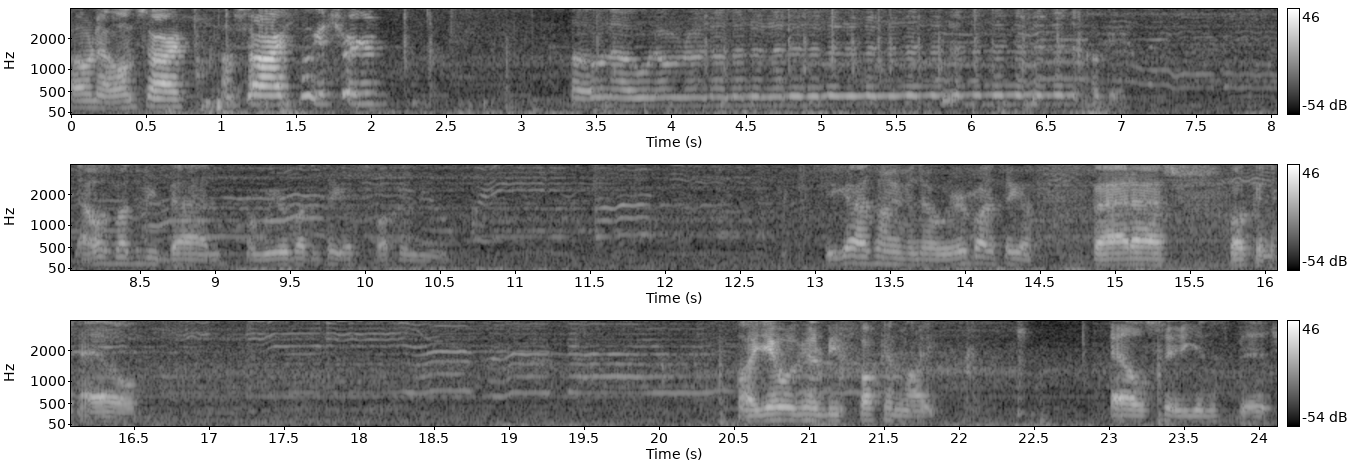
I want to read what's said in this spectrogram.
Oh no, I'm sorry. I'm sorry. Don't get triggered. Oh no, no, no, no, no, no, no, no, no, no, no, no, no, no, no, no, no, no, no. Okay. That was about to be bad, we were about to take a fucking. You guys don't even know. We were about to take a fat ass fucking L. Like it was gonna be fucking like L City in this bitch.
